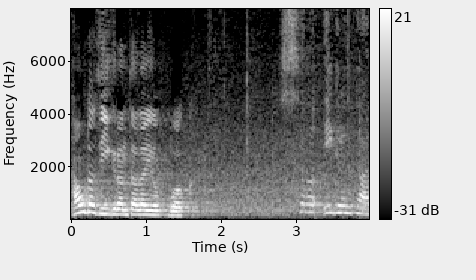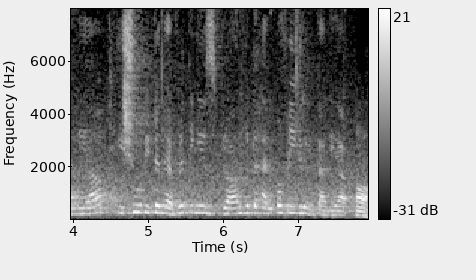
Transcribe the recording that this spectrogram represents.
How does e Granthalaya work? So, e-Granthalaya, issue written, everything is done with the help of e-Granthalaya. Ah,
